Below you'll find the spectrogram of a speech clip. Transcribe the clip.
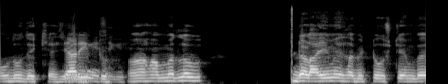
उदो देखिया सी तैयारी नहीं बिट्टू। सीगी। हाँ हाँ मतलब डड़ाई में था बिट्टू उस टाइम पे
